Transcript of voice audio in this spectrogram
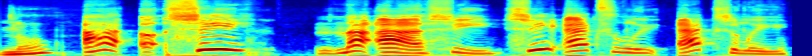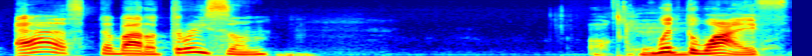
No, I uh, she not I she she actually actually asked about a threesome okay. with the wife.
